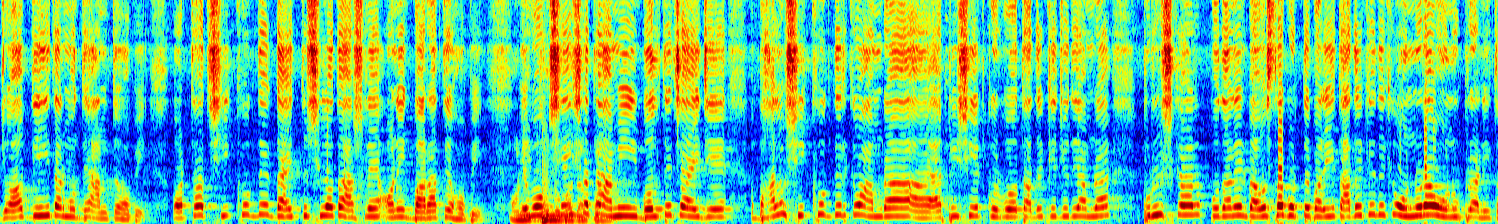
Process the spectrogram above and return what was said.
জবাবদিহিতার মধ্যে আনতে হবে। অর্থাৎ শিক্ষকদের দায়িত্বশীলতা আসলে অনেক বাড়াতে হবে। এবং সেই সাথে আমি বলতে চাই যে ভালো শিক্ষকদেরকেও আমরা অ্যাপ্রিসিয়েট করব। তাদেরকে যদি আমরা পুরস্কার প্রদানের ব্যবস্থা করতে পারি, তাদেরকে দেখে অন্যরাও অনুপ্রাণিত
